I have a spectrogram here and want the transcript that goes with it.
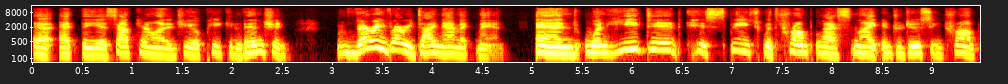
uh, at the uh, South Carolina GOP convention. Very, very dynamic man. And when he did his speech with Trump last night, introducing Trump,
